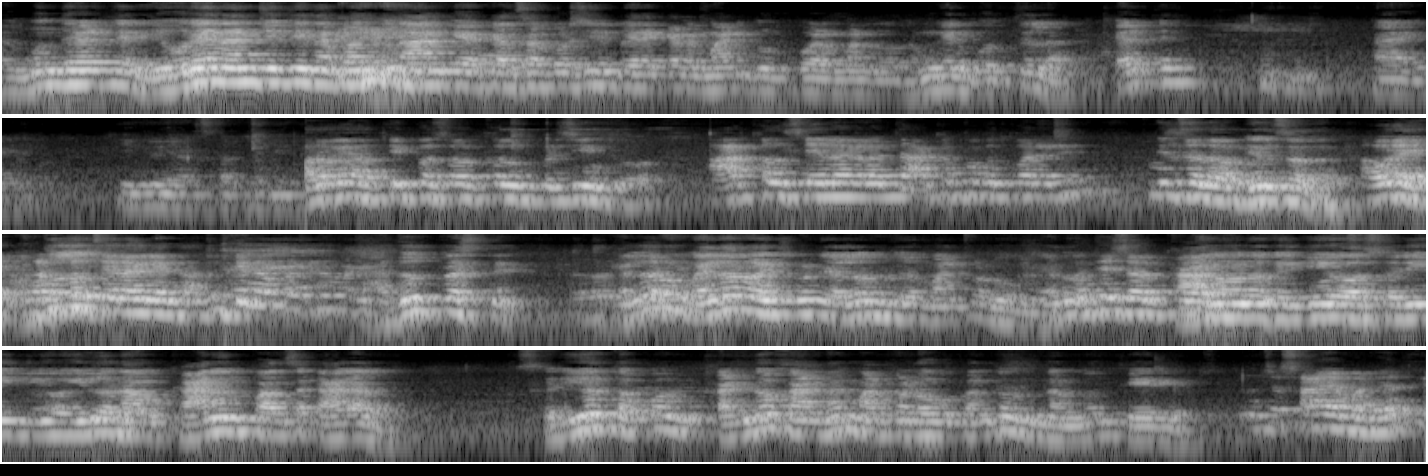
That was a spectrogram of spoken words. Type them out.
ಮುಂದೆ ಹೇಳ್ತೇನೆ ಇವರೇ ನನ್ನ ಜೊತೆ ನಾ ಬಂದು ನಾನು ಕೆಲಸ ಕೊಡಿಸಿ ಬೇರೆ ಕಡೆ ಮಾಡಿ ದುಡ್ಡು ಕೊಡ ಮಾಡೋದು ನಮಗೇನು ಗೊತ್ತಿಲ್ಲ. ಹೇಳ್ತೇನೆ. ಆಯ್ತು. ಅರವೇ ಹತ್ತು ಇಪ್ಪತ್ತು ಸಾವಿರ ಕಲ್ ಬಿಡಿಸಿದ್ರು ಆ ಕಲ್ ಸೇಲ್ ಆಗಲ್ಲ ಅಂತ ಅಕ್ಕಪಕ್ಕದ ಮನೆಯಲ್ಲಿ ನಿಲ್ಸದ. ಅವ್ರು ನಿಲ್ಸೋದು ಅವರೇ ಅದು ಸೇಲ್ ಆಗಲಿ ಅಂತ. ಅದಕ್ಕೆ ನಾವು ಪ್ರಶ್ನೆ. ಅದು ಪ್ರಶ್ನೆ. ಎಲ್ಲರೂ ಎಲ್ಲರೂ ಹಂಚ್ಕೊಂಡು ಎಲ್ಲರೂ ಮಾಡ್ಕೊಂಡು ಹೋಗ್ಲಿ ಅದು ಮತ್ತೆ ಸರ್ ಕಾನೂನು ಇದೆಯೋ ಸರಿ ಇದೆಯೋ ಇಲ್ಲೋ ನಾವು ಕಾನೂನು ಪಾಲಿಸಕ್ ಆಗಲ್ಲ. ಸರಿಯೋ ತಪ್ಪೋ ಕಂಡೋ ಕಾಣ್ದಾಗ ಮಾಡ್ಕೊಂಡು ಹೋಗ್ಬೇಕಂತ ಒಂದು ನಮ್ದು ಥಿಯರಿ ಸಹಾಯ ಮಾಡಿ ಅಂತ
